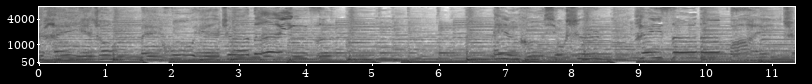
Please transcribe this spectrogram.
是黑夜中被忽略着的影子，没任何修饰，黑色的白纸。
